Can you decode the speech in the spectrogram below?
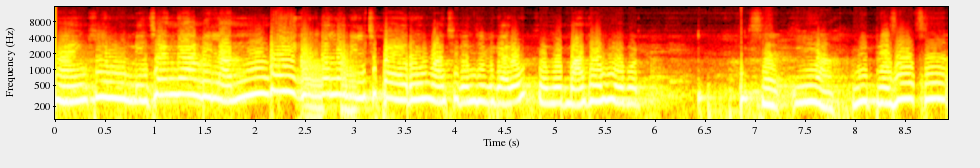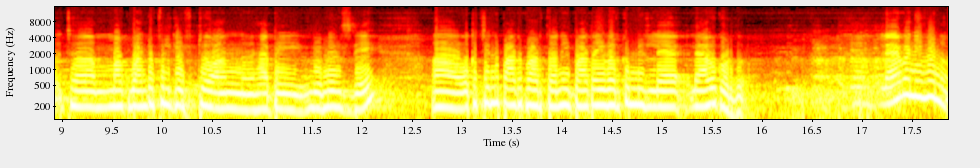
థ్యాంక్ యూ నిజంగా వీళ్ళందరి గుండెల్లో నిలిచిపోయారు మా చిరంజీవి గారు. సో మీరు మాట్లాడుకోకూడదు. సార్ యా మీ ప్రెజెన్స్ మాకు wonderful gift on happy women's day ఒక చిన్న పాట పాడతాను. ఈ పాట అయ్యే వరకు మీరు లే లేవకూడదు. లేవనివ్వను.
